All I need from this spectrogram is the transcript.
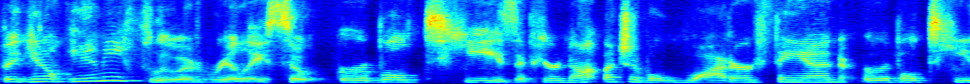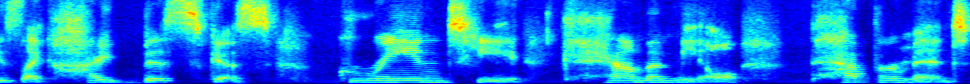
But you know, any fluid really. So, herbal teas, if you're not much of a water fan, herbal teas like hibiscus, green tea, chamomile, peppermint,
